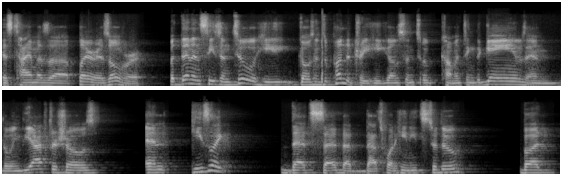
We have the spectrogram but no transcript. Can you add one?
his time as a player is over. But then in season two, he goes into punditry. He goes into commenting the games and doing the after shows. And he's like that said that that's what he needs to do. But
